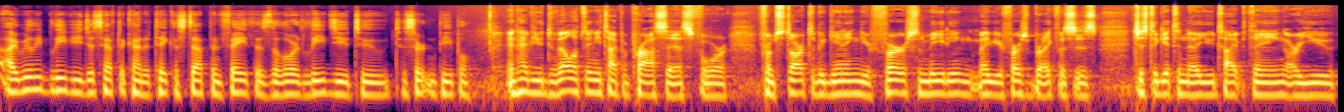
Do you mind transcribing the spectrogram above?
I really believe you just have to kind of take a step in faith as the Lord leads you to to certain people. And have you developed any type of process for from start to beginning, your first meeting, maybe your first breakfast is just to get to know you type thing? Are you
